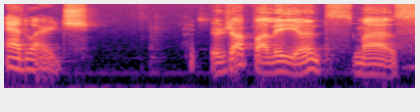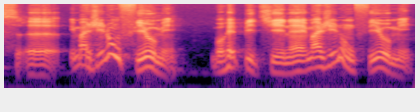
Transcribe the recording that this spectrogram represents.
Edward? Eu já falei antes, mas eh, imagina um filme. Vou repetir, né? Imagina um filme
